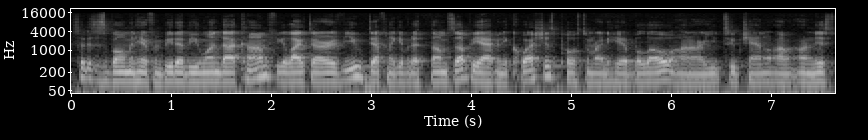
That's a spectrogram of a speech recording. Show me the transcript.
So this is Bowman here from BWOne.com. If you liked our review, definitely give it a thumbs up. If you have any questions, post them right here below on our YouTube channel, on, on this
